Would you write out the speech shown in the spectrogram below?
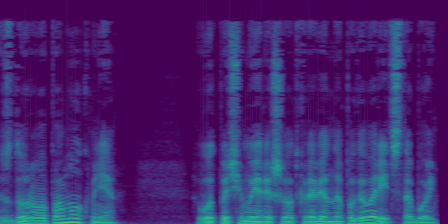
здорово помог мне». Вот почему я решил откровенно поговорить с тобой.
